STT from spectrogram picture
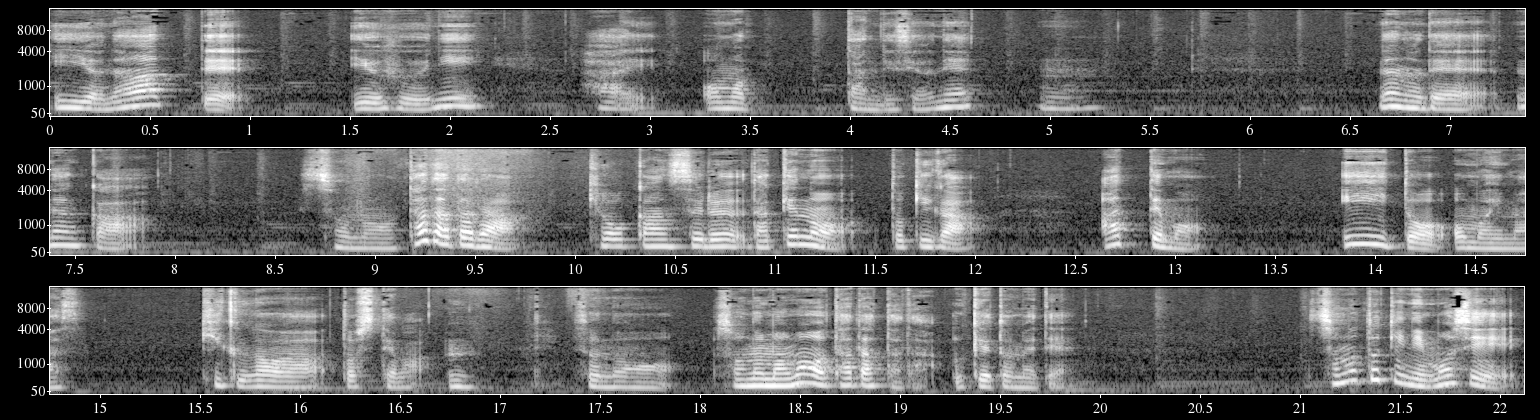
いいよなっていうふうに、はい、思ったんですよね。うん、なのでなんかそのただただ共感するだけの時があってもいいと思います。聞く側としては、うん、そのそのままをただただ受け止めて。その時にもし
